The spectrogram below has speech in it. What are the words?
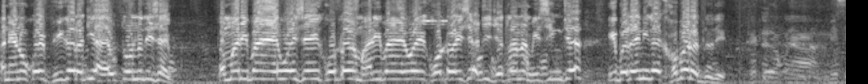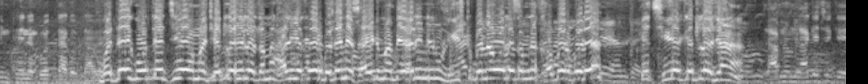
અને એનો કોઈ ફિગર હજી આવતો નથી સાહેબ. તમારી પાસે આવ્યો હોય છે એ ખોટો મારી પાસે આવ્યો એ ખોટો હોય છે હજી જેટલાના મિસિંગ છે એ બધાની કઈ ખબર જ નથી. મિસિંગ થઈને ગોતતા બધાય ગોતે છે આમાં જેટલા જેટલા તમે ખાલી એકવાર બધાને સાઈડમાં બેહાડીને એનું લિસ્ટ બનાવો એટલે તમને ખબર પડે કે છે કેટલા જણા. આપને લાગે છે કે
